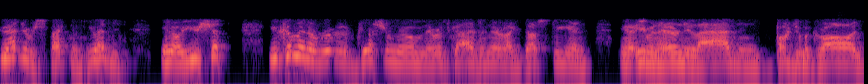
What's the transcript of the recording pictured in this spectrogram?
You had to respect them. You had to, you know, you should. You come in a, a dressing room. There was guys in there like Dusty and you know even Ernie Ladd and Bugsy McGraw and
